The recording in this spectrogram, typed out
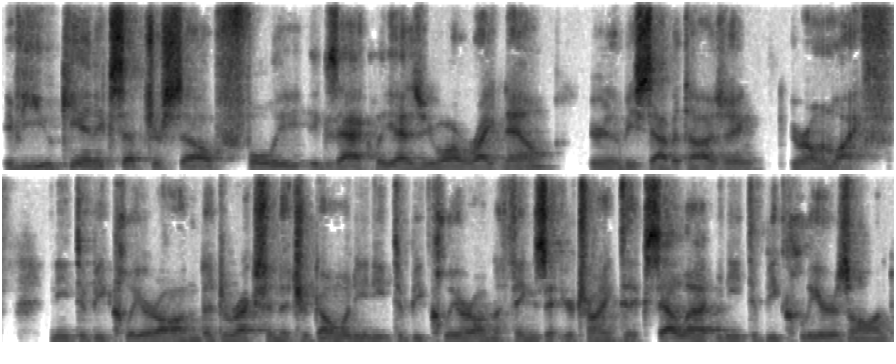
If you can't accept yourself fully exactly as you are right now, you're going to be sabotaging your own life. You need to be clear on the direction that you're going. You need to be clear on the things that you're trying to excel at. You need to be clear on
